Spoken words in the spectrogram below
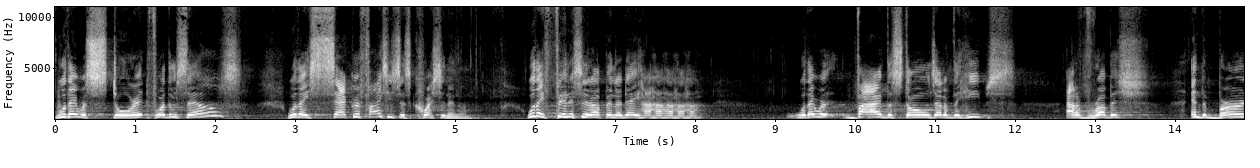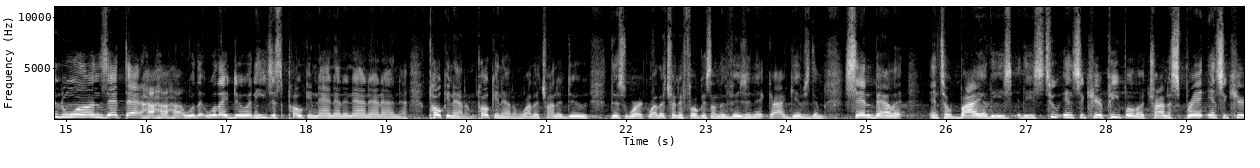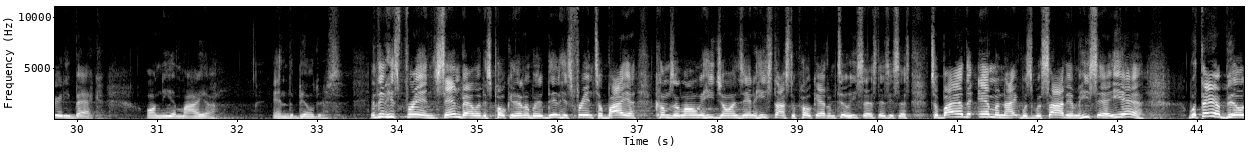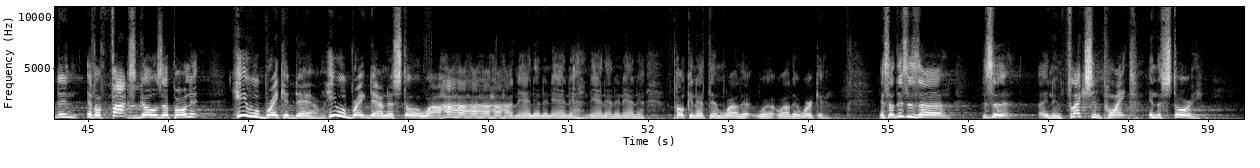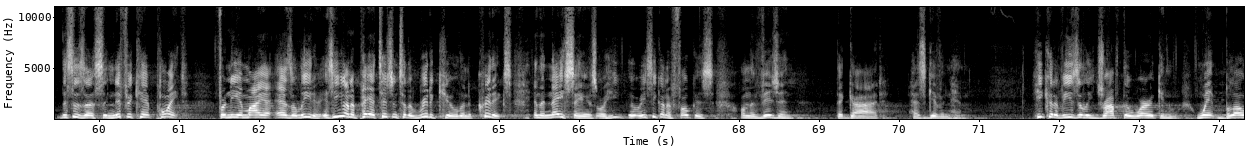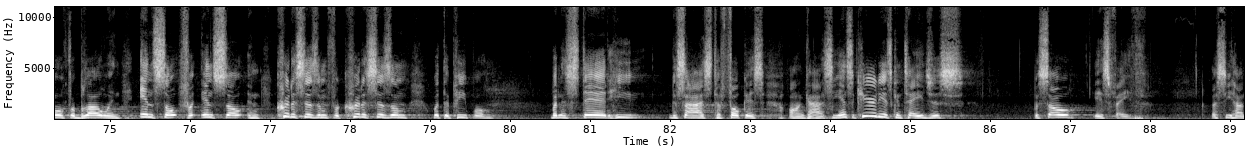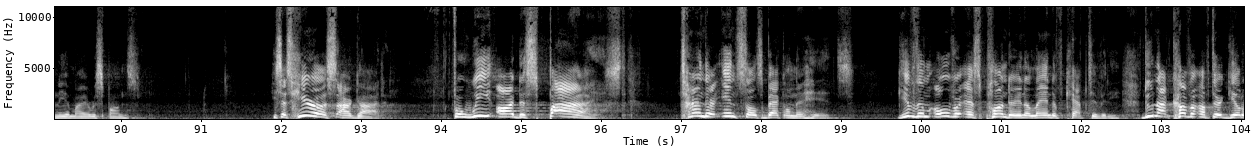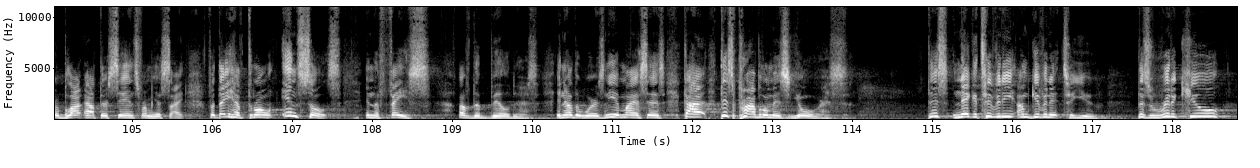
Will they restore it for themselves? Will they sacrifice? He's just questioning them. Will they finish it up in a day? Ha ha ha ha ha. Will they revive the stones out of the heaps, out of rubbish? And the burned ones at that, ha ha ha, will they, will they do it? And he's just poking, na na na na na na poking at them, poking at them while they're trying to do this work, while they're trying to focus on the vision that God gives them. Sanballat and Tobiah, these, these two insecure people are trying to spread insecurity back on Nehemiah and the builders. And then his friend Sanballat is poking at him, but then his friend Tobiah comes along and he joins in and he starts to poke at him too. He says this, he says, Tobiah the Ammonite was beside him. He said, Yeah, what they are building, if a fox goes up on it, he will break it down. He will break down their store while ha ha ha ha ha ha na na na na na na na na poking at them while they're while they're working. And so this is a this is a, an inflection point in the story. This is a significant point for Nehemiah as a leader. Is he going to pay attention to the ridicule and the critics and the naysayers, or, he, or is he going to focus on the vision that God has given him? He could have easily dropped the work and went blow for blow and insult for insult and criticism for criticism with the people. But instead, he decides to focus on God. See, insecurity is contagious, but so is faith. Let's see how Nehemiah responds. He says, Hear us, our God, for we are despised. Turn their insults back on their heads. Give them over as plunder in a land of captivity. Do not cover up their guilt or blot out their sins from your sight, for they have thrown insults in the face of the builders. In other words, Nehemiah says, God, this problem is yours. This negativity, I'm giving it to you. This ridicule,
